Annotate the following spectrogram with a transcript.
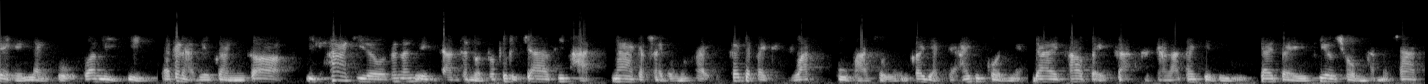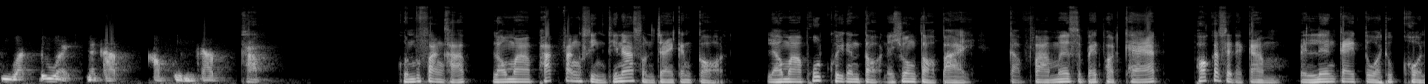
จะเห็นแหล่งปลูกว่ามีจริงและขณะเดียวกันก็อีก 5 กิโลเท่านั้นเองตามถนนพระพุทธเจ้าที่ผ่านหน้ากับไฟดงมไฟก็จะไปถึงวัดภูผาสูง ก็อยากจะให้ทุกคนเนี่ยได้เข้าไปกราบสักการะพระเจดีย์ได้ไปเที่ยวชมธรรมชาติที่วัดด้วยนะครับ ขอบคุณครับครับ คุณผู้ฟังครับ เรามาพักฟังสิ่งที่น่าสนใจกันก่อน แล้วมาพูดคุยกันต่อในช่วงต่อไป กับ Farmer Space Podcast เพราะเกษตรกรรมเป็นเรื่องใกล้ตัวทุกคน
